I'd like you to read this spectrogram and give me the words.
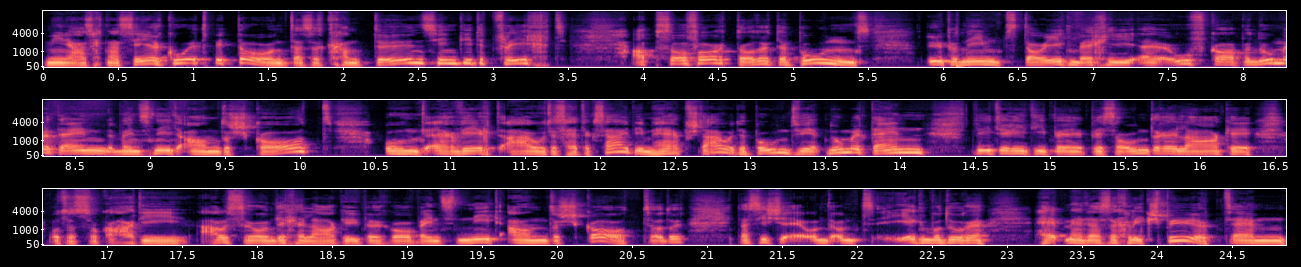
meiner Ansicht nach sehr gut betont. Also Kantone sind in der Pflicht ab sofort, oder? Der Bund übernimmt da irgendwelche irgendwelche äh, Aufgaben nur dann, wenn es nicht anders geht. Und er wird auch, das hat er gesagt, im Herbst auch, der Bund wird nur dann wieder in die be besondere Lage oder sogar die außerordentliche Lage übergehen, wenn es nicht anders geht, oder? Das ist, äh, und, und irgendwo durch hat man das ein bisschen gespürt. Ähm,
